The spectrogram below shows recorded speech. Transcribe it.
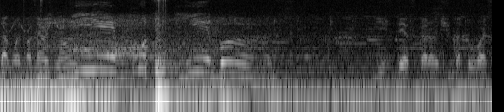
Домой потом. Пиздец, короче, коту Ваське.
